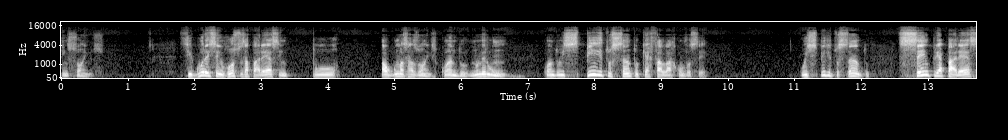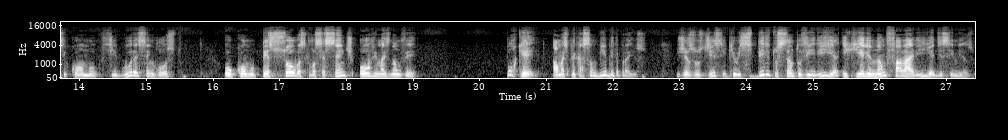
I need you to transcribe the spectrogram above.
em sonhos. Figuras sem rostos aparecem por algumas razões. Quando, número um, quando o Espírito Santo quer falar com você. O Espírito Santo sempre aparece como figuras sem rosto ou como pessoas que você sente, ouve, mas não vê. Por quê? Há uma explicação bíblica para isso. Jesus disse que o Espírito Santo viria e que ele não falaria de si mesmo.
